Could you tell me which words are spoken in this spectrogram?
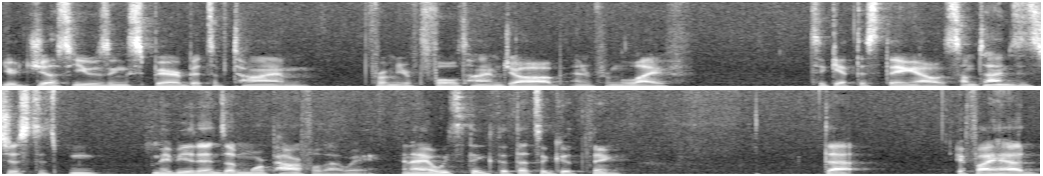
you're just using spare bits of time from your full-time job and from life to get this thing out. Sometimes it's just it's maybe it ends up more powerful that way. And I always think that that's a good thing. That if I had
